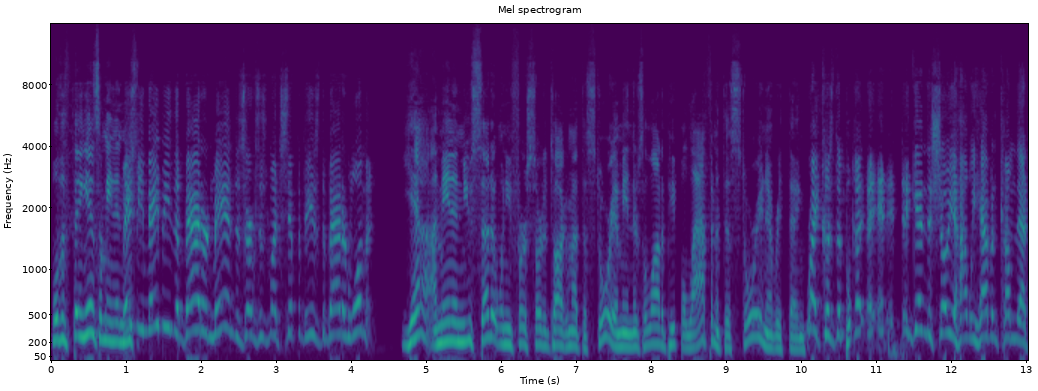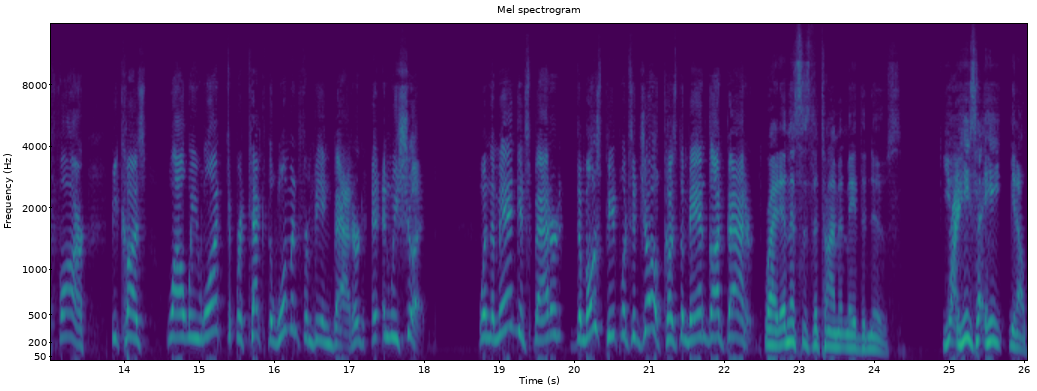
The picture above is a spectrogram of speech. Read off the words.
Well, the thing is, I mean, maybe you, maybe the battered man deserves as much sympathy as the battered woman. Yeah, I mean, and you said it when you first started talking about the story. I mean, there's a lot of people laughing at this story and everything. Right, because the but, uh, uh, again to show you how we haven't come that far. Because while we want to protect the woman from being battered, and we should, when the man gets battered, to most people it's a joke because the man got battered. Right, and this is the time it made the news. Right, he's he, you know,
